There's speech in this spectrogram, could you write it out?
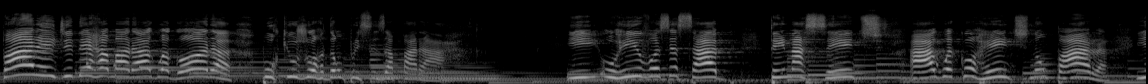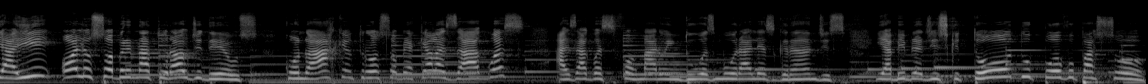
Parem de derramar água agora, porque o Jordão precisa parar. E o rio, você sabe, tem nascente, a água é corrente, não para. E aí, olha o sobrenatural de Deus. Quando a arca entrou sobre aquelas águas, as águas se formaram em duas muralhas grandes. E a Bíblia diz que todo o povo passou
